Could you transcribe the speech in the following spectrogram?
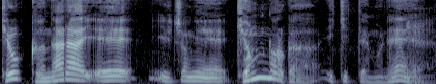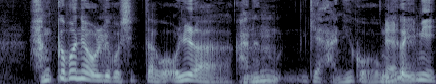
결국 그 나라의 일종의 경로가 있기 때문에 예. 한꺼번에 올리고 싶다고 올라가는 음. 게 아니고 우리가 네네. 이미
